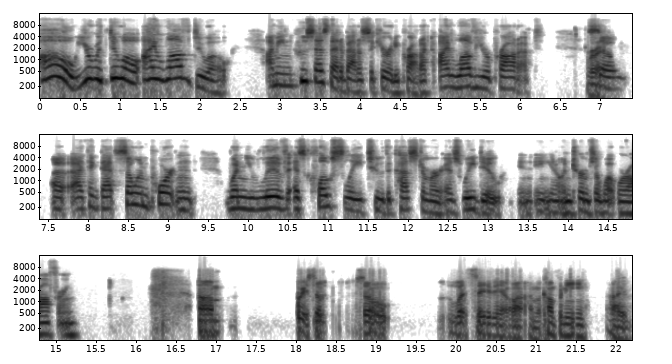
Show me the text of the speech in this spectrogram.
Oh, you're with Duo. I love Duo. I mean, who says that about a security product? I love your product. Right. So uh, I think that's so important when you live as closely to the customer as we do, in, in you know, in terms of what we're offering. Um, okay, so so let's say you know I'm a company. I've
